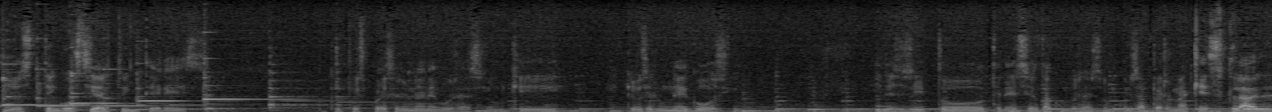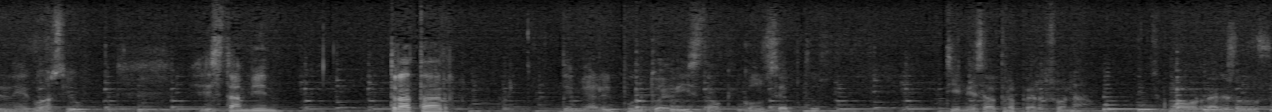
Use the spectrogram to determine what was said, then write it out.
Si yo tengo cierto interés, porque pues puede ser una negociación que quiero hacer un negocio necesito tener cierta conversación con esa persona que es clave en el negocio, es también tratar de mirar el punto de vista o qué conceptos tiene esa otra persona. Como abordar esos,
